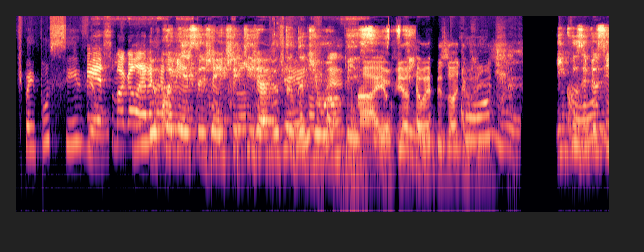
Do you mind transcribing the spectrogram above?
Tipo, é impossível. Conheço uma galera Eu conheço gente que já viu tudo de One Piece. Ah, eu vi até o sim. episódio Como? 20. Inclusive, assim,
